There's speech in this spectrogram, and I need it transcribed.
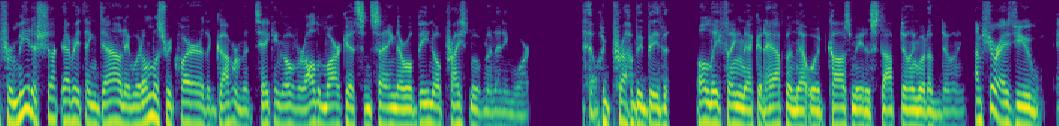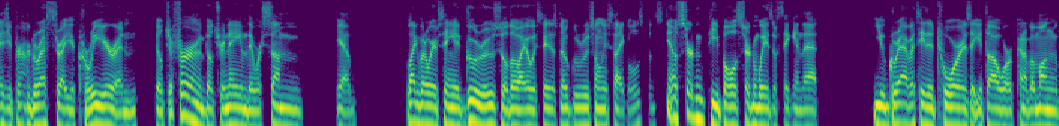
for me to shut everything down, it would almost require the government taking over all the markets and saying there will be no price movement anymore. That would probably be the only thing that could happen that would cause me to stop doing what I'm doing. I'm sure as you, as you progressed throughout your career and built your firm and built your name, there were some, yeah, like a better way of saying it, gurus, although I always say there's no gurus, only cycles, but you know, certain people, certain ways of thinking that you gravitated towards that you thought were kind of among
